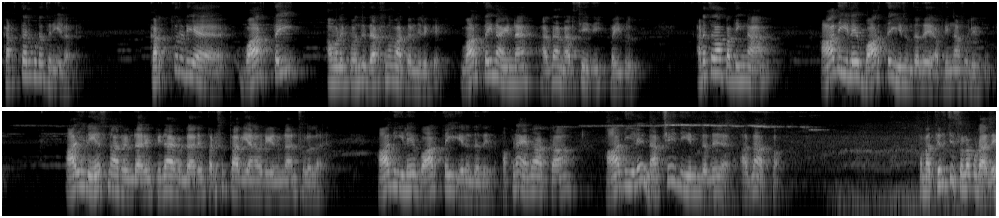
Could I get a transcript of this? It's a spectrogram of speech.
கர்த்தர் கூட தெரியல. கர்த்தருடைய வார்த்தை அவனுக்கு வந்து தரிசனமாக தெரிஞ்சிருக்கு. வார்த்தைன்னா என்ன? அதுதான் நற்செய்தி பைபிள். அடுத்ததாக பார்த்தீங்கன்னா ஆதியிலே வார்த்தை இருந்தது அப்படின்னு தான் சொல்லியிருக்கும். ஆதியில் இயேசுனார் இருந்தார் பிதா இருந்தார் பரிசுத்தாவியானவர் இருந்தான்னு சொல்லலை. ஆதியிலே வார்த்தை இருந்தது. அப்படின்னா என்ன அர்த்தம்? ஆதியிலே நற்செய்தி இருந்தது. அதுதான் அர்த்தம். நம்ம திருச்சி சொல்லக்கூடாது.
